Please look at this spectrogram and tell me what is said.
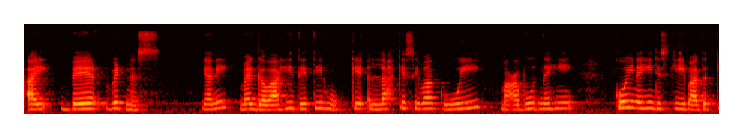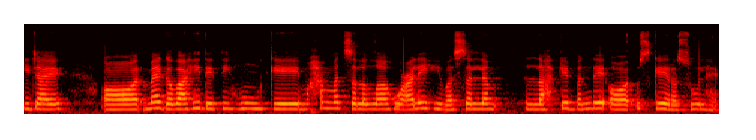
आई बेर विटनेस यानी मैं गवाही देती हूँ कि अल्लाह के सिवा कोई मबूद नहीं, कोई नहीं जिसकी इबादत की जाए। और मैं गवाही देती हूँ कि मोहम्मद सल्लल्लाहु अलैहि वसल्लम अल्लाह के बंदे और उसके रसूल हैं।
